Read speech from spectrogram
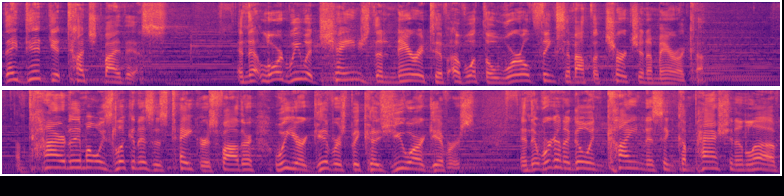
They did get touched by this. And that, Lord, we would change the narrative of what the world thinks about the church in America. I'm tired of them always looking at us as takers, Father. We are givers because you are givers. And that we're going to go in kindness and compassion and love,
